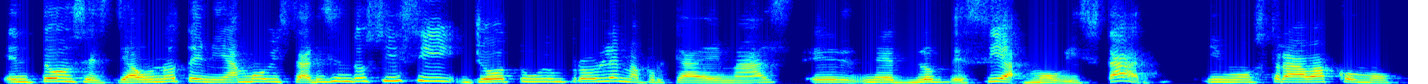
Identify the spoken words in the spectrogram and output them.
Entonces ya uno tenía Movistar diciendo, sí, sí, yo tuve un problema porque además el NetBlock decía Movistar y mostraba como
